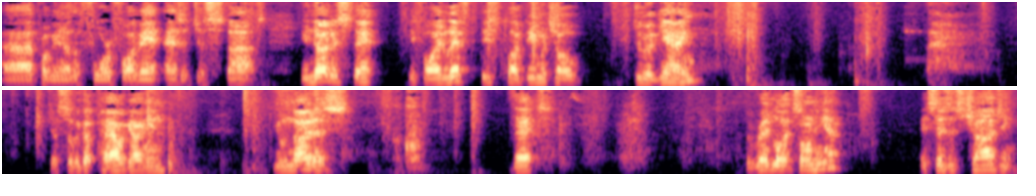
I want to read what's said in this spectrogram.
uh, probably another 4 or 5 amp as it just starts. You notice that if I left this plugged in, which I'll do again, just so we've got power going in, you'll notice that the red light's on here. It says it's charging.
